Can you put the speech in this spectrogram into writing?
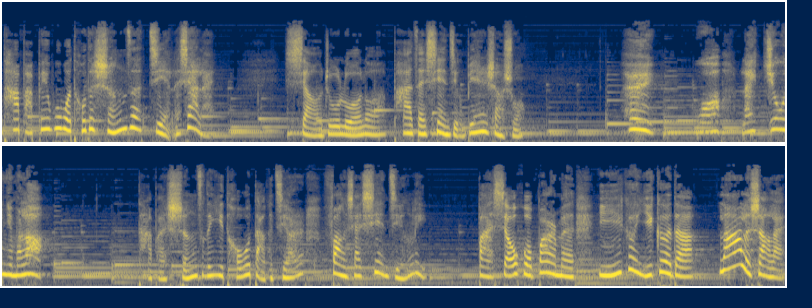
它把背窝窝头的绳子解了下来。小猪罗罗趴在陷阱边上说：“嘿，我来救你们了。”他把绳子的一头打个结儿，放下陷阱里。把小伙伴们一个一个的拉了上来，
